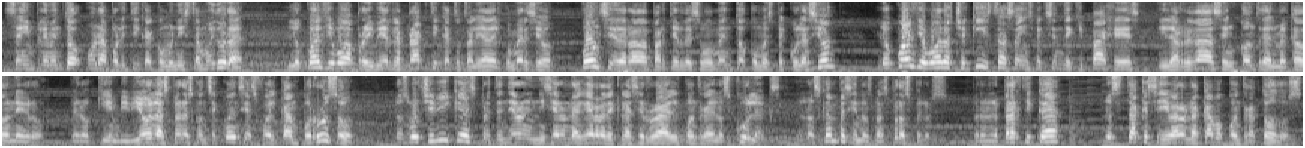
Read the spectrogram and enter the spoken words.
se implementó una política comunista muy dura, lo cual llevó a prohibir la práctica totalidad del comercio, considerado a partir de ese momento como especulación lo cual llevó a los chequistas a inspección de equipajes y las redadas en contra del mercado negro. Pero quien vivió las peores consecuencias fue el campo ruso. Los bolcheviques pretendieron iniciar una guerra de clase rural contra los kulaks, los campesinos más prósperos. Pero en la práctica, los ataques se llevaron a cabo contra todos,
